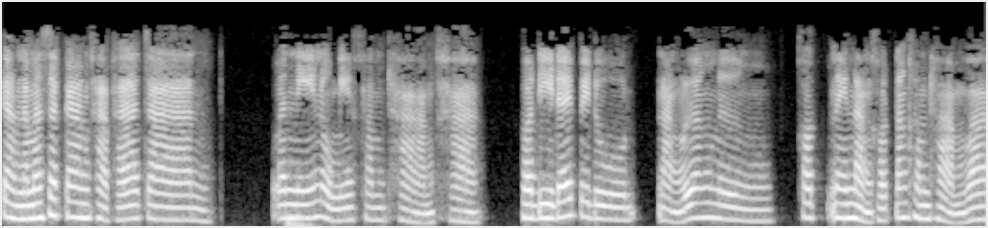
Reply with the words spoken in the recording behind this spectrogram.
กลับนมัสการค่ะพระอาจารย์ วันนี้หนูมีคำถามค่ะ พอดีได้ไปดูหนังเรื่องหนึ่งเขาในหนังเขาตั้งคำถามว่า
